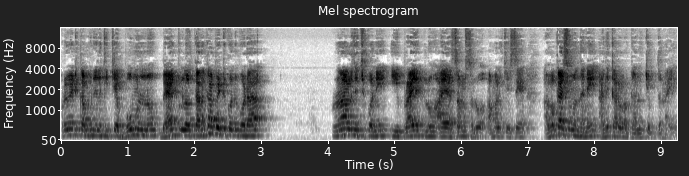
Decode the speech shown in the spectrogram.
ప్రైవేట్ కంపెనీలకు ఇచ్చే భూములను బ్యాంకుల్లో తనఖా పెట్టుకొని కూడా రుణాలు తెచ్చుకొని ఈ ప్రాజెక్టును ఆయా సంస్థలు అమలు చేసే అవకాశం ఉందని అధికార వర్గాలు చెబుతున్నాయి.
